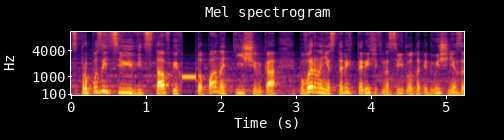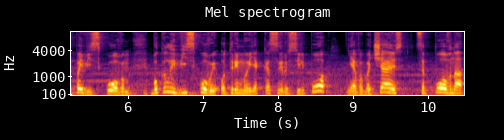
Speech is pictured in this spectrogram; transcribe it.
з пропозицією відставки пана Тіщенка, повернення старих тарифів на світло та підвищення ЗП військовим? Бо коли військовий отримує як касир сільпо, я вибачаюсь, це повна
